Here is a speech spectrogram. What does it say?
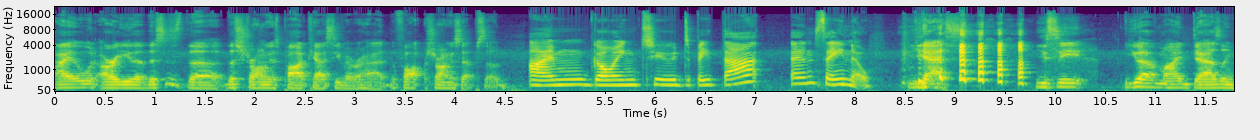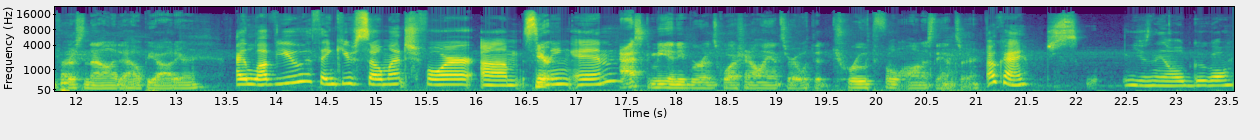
I would argue that this is the the strongest podcast you've ever had, the fo- strongest episode. I'm going to debate that and say no. Yes. you see, you have my dazzling personality to help you out here. I love you. Thank you so much for um, sitting in. Ask me any Bruins question, I'll answer it with a truthful, honest answer. Okay. Just using the old Google.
